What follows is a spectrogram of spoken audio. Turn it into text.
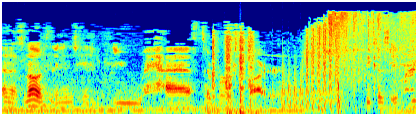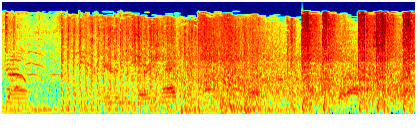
and that's another thing in this game. You have to burst fire because if you don't, you're gonna be very inaccurate. So I just spray.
